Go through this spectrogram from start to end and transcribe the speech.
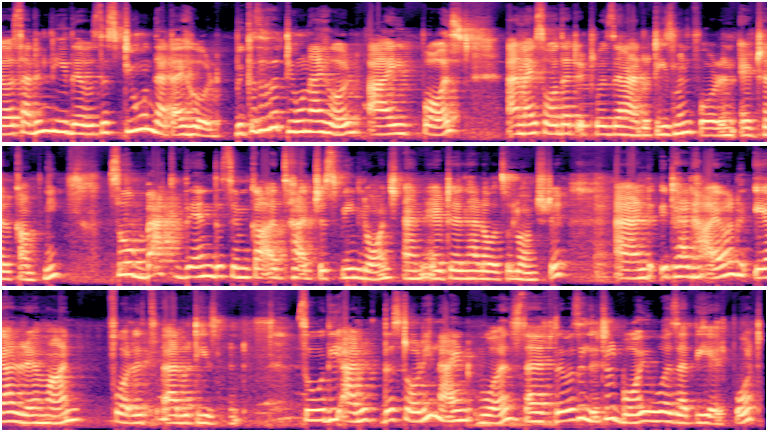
uh, suddenly there was this tune that I heard. Because of the tune I heard, I paused and I saw that it was an advertisement for an Airtel company. So back then, the SIM cards had just been launched, and Airtel had also launched it. And it had hired AR Rahman for its advertisement. So the the storyline was that there was a little boy who was at the airport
